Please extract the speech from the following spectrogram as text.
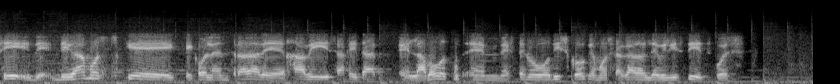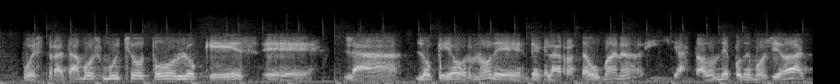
Sí, di- digamos que, que con la entrada de Javi Sagitar en la voz en este nuevo disco que hemos sacado el Devil is Dead, pues, pues tratamos mucho todo lo que es eh, la, lo peor ¿no? de, de la raza humana y hasta dónde podemos llegar.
